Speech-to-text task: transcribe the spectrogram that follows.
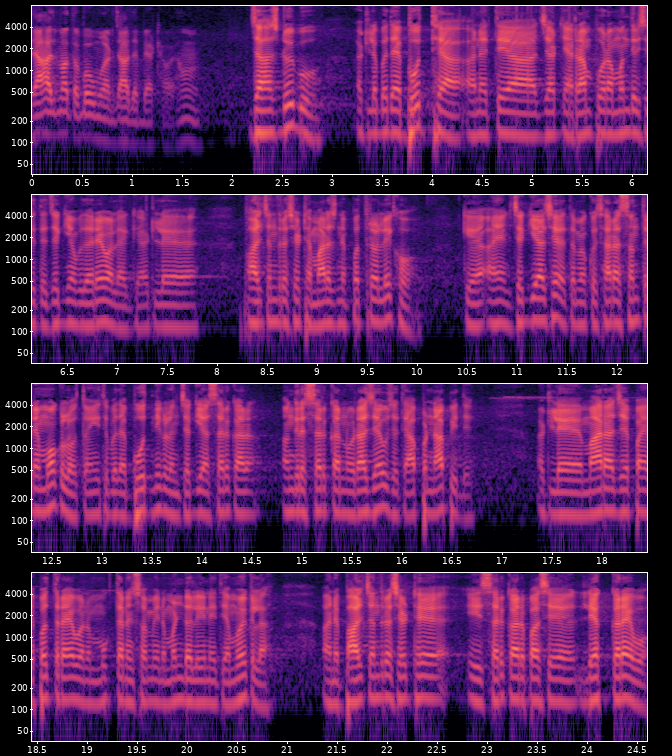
જહાજમાં તો બહુ જહાજ બેઠા હોય જહાજ ડૂબ્યું એટલે બધા ભૂત થયા અને ત્યાં જ્યાં ત્યાં રામપુરા મંદિર છે તે જગ્યા બધા રહેવા લાગ્યા. એટલે ભાલચંદ્ર શેઠે મહારાજને પત્ર લખ્યો કે અહીંયા જગ્યા છે તમે કોઈ સારા સંતને મોકલો તો અહીંથી બધા ભૂત નીકળે જગ્યા સરકાર અંગ્રેજ સરકારનું રાજ આવ્યું છે તે આપણને આપી દે. એટલે મહારાજે પાસે પત્ર આવ્યો અને મુક્તાનંદ સ્વામીને મંડળ લઈને ત્યાં મોકલા. અને ભાલચંદ્ર શેઠે એ સરકાર પાસે લેખ કરાવ્યો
